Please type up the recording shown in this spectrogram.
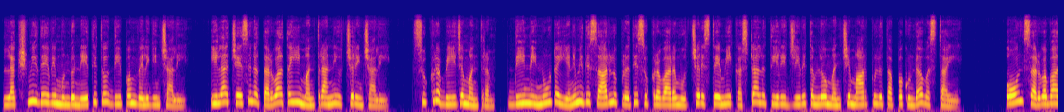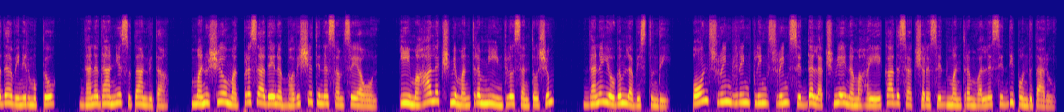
లక్ష్మీదేవి ముందు నేతితో దీపం వెలిగించాలి. ఇలా చేసిన తర్వాత ఈ మంత్రాన్ని ఉచ్చరించాలి. శుక్ర బీజ మంత్రం దీన్ని నూట ఎనిమిది సార్లు ప్రతి శుక్రవారం ఉచ్చరిస్తే మీ కష్టాలు తీరి జీవితంలో మంచి మార్పులు తప్పకుండా వస్తాయి. ఓం సర్వబాధ వినిర్ముక్తో. ధనధాన్య సుతాన్విత. మనుష్యో మత్ప్రసాదేన భవిష్యతిన సంశయ ఓం. ఈ మహాలక్ష్మి మంత్రం మీ ఇంట్లో సంతోషం ధనయోగం లభిస్తుంది. ఓం శ్రింగ్ హ్రింగ్ క్లింగ్ శ్రింగ్ సిద్ధ లక్ష్మ్యై నమః ఏకాదశాక్షర సిద్ మంత్రం వల్ల సిద్ధి పొందుతారు.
